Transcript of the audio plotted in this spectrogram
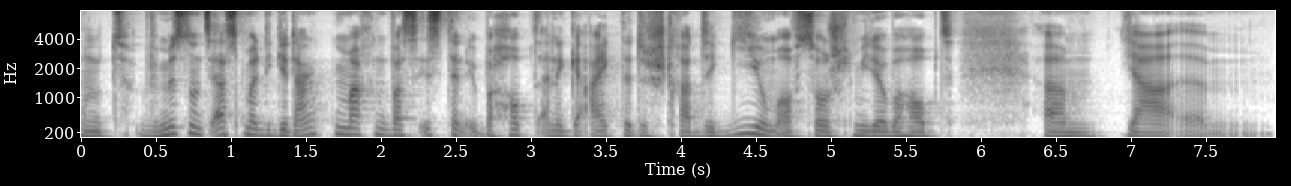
Und wir müssen uns erstmal die Gedanken machen, was ist denn überhaupt eine geeignete Strategie, um auf Social Media überhaupt ähm, ja, ähm,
